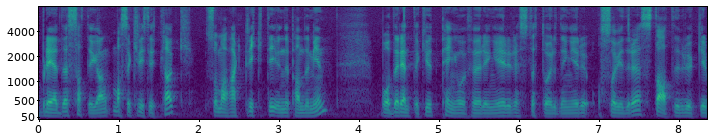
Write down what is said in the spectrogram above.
ble det satt i gang masse krisetiltak som har vært riktig under pandemien. Både rentekutt, pengeoverføringer, støtteordninger osv. Stater bruker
